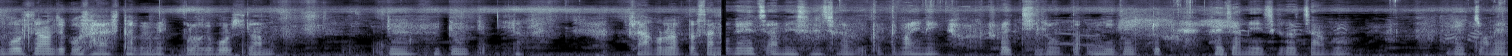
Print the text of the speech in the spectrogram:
বলছিলাম যে কোথায় আসতে হবে, আমি ব্লগে বলছিলাম। সাগর লাগতেছে। আমি আমি জায়গা করতে পারিনি। সবাই ছিল, তা আমি একটু এই আমি এই জায়গাটা যাব। চলেন।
